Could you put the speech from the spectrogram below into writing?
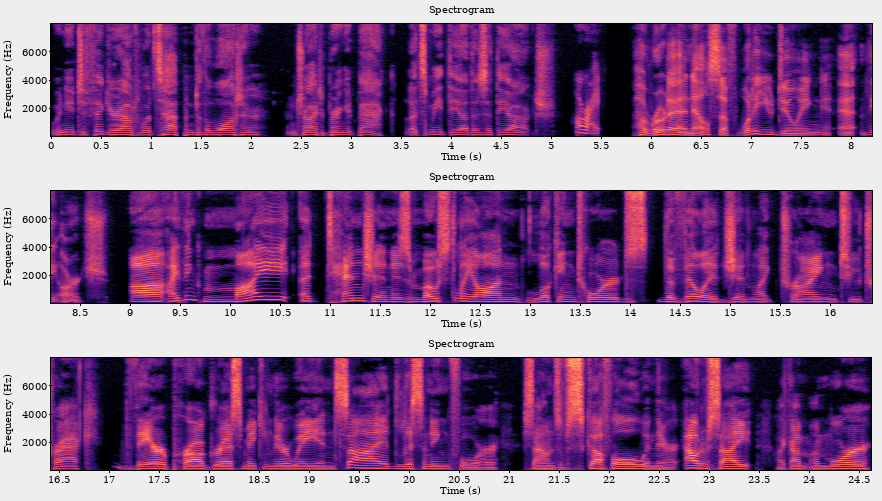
We need to figure out what's happened to the water and try to bring it back. Let's meet the others at the arch. All right. Heroda and Elsef, what are you doing at the arch? Uh, I think my attention is mostly on looking towards the village and like trying to track their progress, making their way inside, listening for sounds of scuffle when they're out of sight. Like I'm, I'm more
